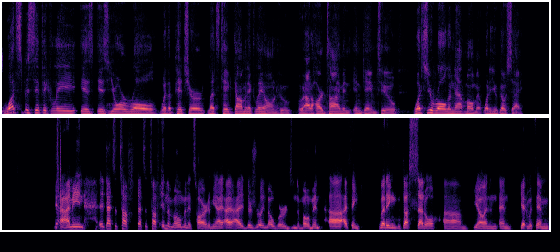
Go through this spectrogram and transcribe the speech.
What specifically is is your role with a pitcher? Let's take Dominic Leone, who who had a hard time in in game two. What's your role in that moment? What do you go say? Yeah, I mean that's a tough. That's a tough. In the moment, it's hard. I mean, I, I, I there's really no words in the moment. Uh, I think letting the dust settle, um, you know, and and getting with him,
